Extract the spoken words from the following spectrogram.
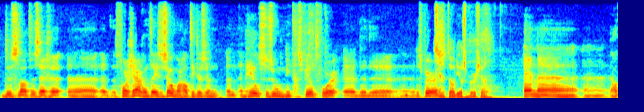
dus laten we zeggen... Uh, vorig jaar rond deze zomer... had hij dus een, een, een heel seizoen niet gespeeld voor uh, de, de, de Spurs. San Antonio Spurs, ja. En had,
